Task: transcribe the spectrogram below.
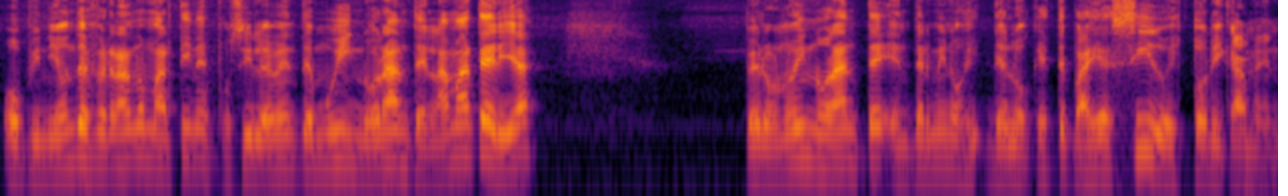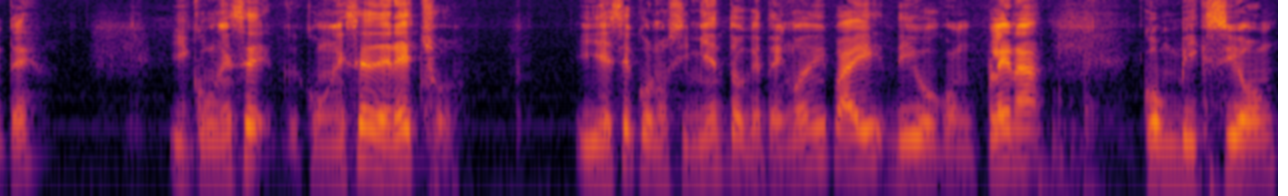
opinión de Fernando Martínez, posiblemente muy ignorante en la materia, pero no ignorante en términos de lo que este país ha sido históricamente, y con ese, con ese derecho y ese conocimiento que tengo de mi país, digo con plena convicción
